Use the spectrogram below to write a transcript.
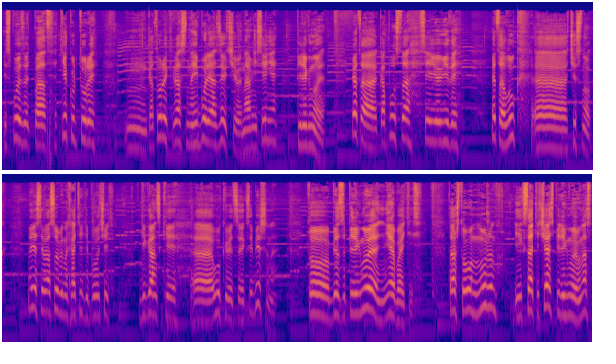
использовать под те культуры, которые как раз наиболее отзывчивы на внесение перегноя. Это капуста, все ее виды, это лук, э, чеснок. Но если вы особенно хотите получить гигантские э, луковицы эксибишена, то без перегноя не обойтись. Так что он нужен. И, кстати, часть перегноя у нас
